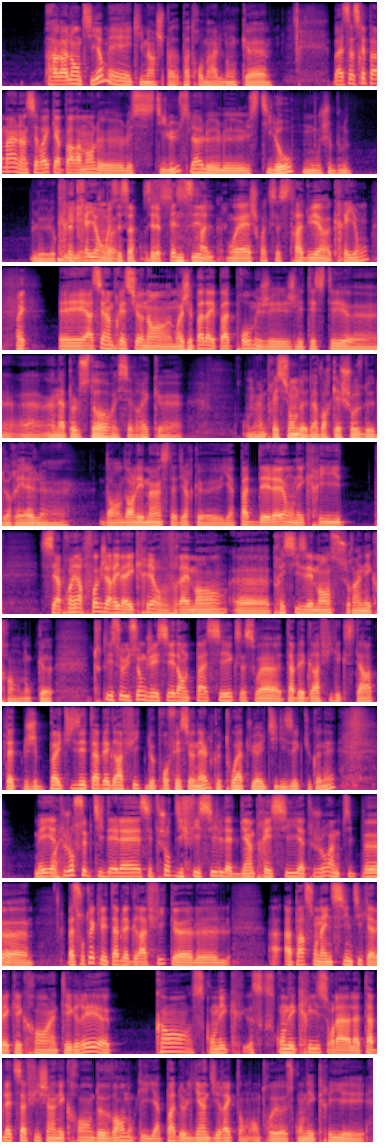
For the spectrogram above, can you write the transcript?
à, ralentir, mais qui marche pas, pas trop mal. Donc, euh, bah, ça serait pas mal. Hein. C'est vrai qu'apparemment le, le, stylus là, le, le stylo, ou je, le, le, le crayon, le crayon ouais, c'est ça. C'est le pencil. Ouais, je crois que ça se traduit un crayon. Ouais. Et assez impressionnant. Moi, j'ai pas d'iPad Pro, mais je l'ai testé euh, à un Apple Store et c'est vrai que on a l'impression d'avoir quelque chose de, de réel euh, dans, dans les mains. C'est-à-dire qu'il n'y a pas de délai. On écrit c'est la première fois que j'arrive à écrire vraiment euh, précisément sur un écran. Donc euh, toutes les solutions que j'ai essayées dans le passé, que ce soit euh, tablette graphique, etc. Peut-être j'ai pas utilisé tablette graphique de professionnel que toi tu as utilisé, que tu connais. Mais il y a toujours ce petit délai, c'est toujours difficile d'être bien précis. Il y a toujours un petit peu, euh, bah surtout avec les tablettes graphiques, euh, le, à part si on a une Cintiq avec écran intégré, quand ce qu'on écrit, ce qu'on écrit sur la, la tablette s'affiche à un écran devant, donc il n'y a pas de lien direct entre ce qu'on écrit et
